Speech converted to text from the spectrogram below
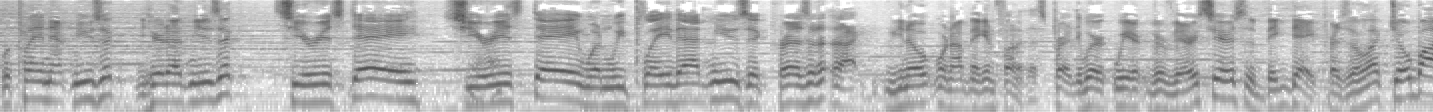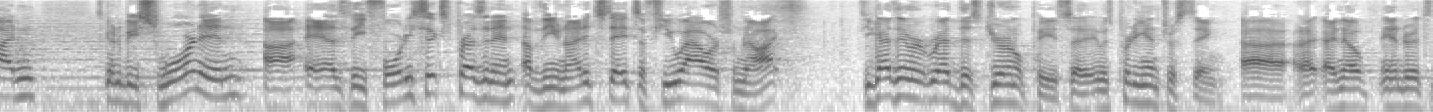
We're playing that music. You hear that music? Serious day, serious day when we play that music. President, uh, you know, we're not making fun of this. We're, we're, we're very serious. It's a big day. President elect Joe Biden is going to be sworn in uh, as the 46th president of the United States a few hours from now. I, if you guys haven't read this journal piece, uh, it was pretty interesting. Uh, I, I, know, Andrew, it's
